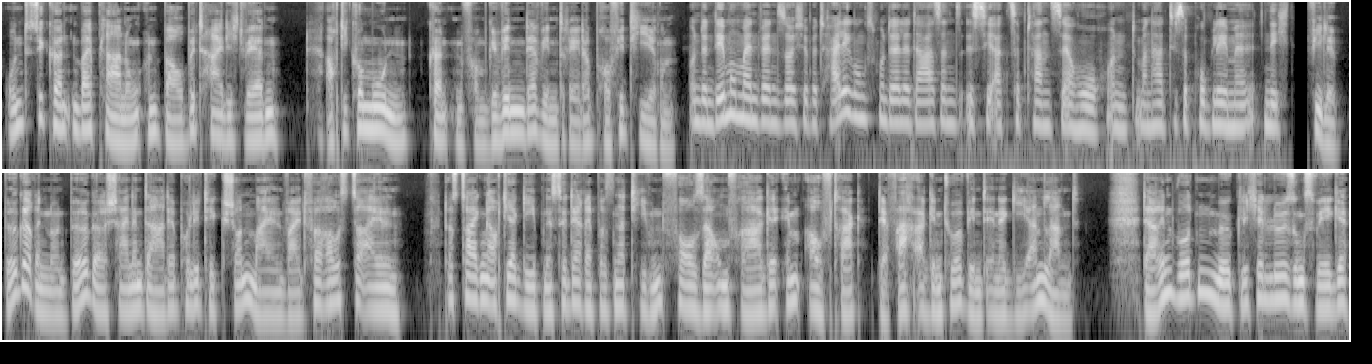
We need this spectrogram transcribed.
und sie könnten bei Planung und Bau beteiligt werden. Auch die Kommunen könnten vom Gewinn der Windräder profitieren. Und in dem Moment, wenn solche Beteiligungsmodelle da sind, ist die Akzeptanz sehr hoch und man hat diese Probleme nicht. Viele Bürgerinnen und Bürger scheinen da der Politik schon meilenweit vorauszueilen. Das zeigen auch die Ergebnisse der repräsentativen Forsa-Umfrage im Auftrag der Fachagentur Windenergie an Land. Darin wurden mögliche Lösungswege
